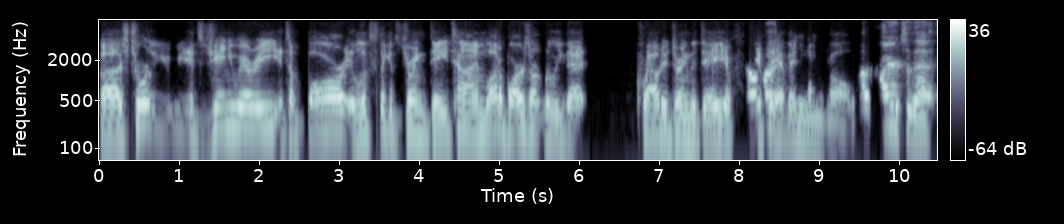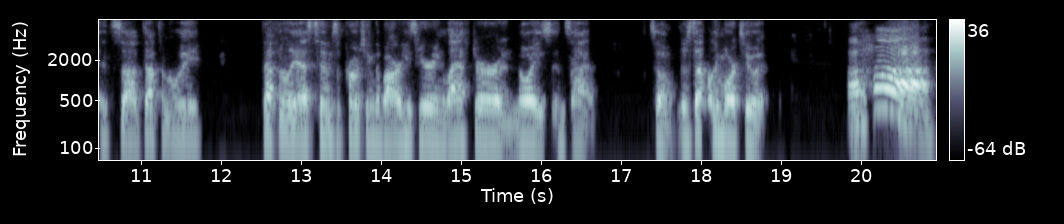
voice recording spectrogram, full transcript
uh short. It's January. It's a bar. It looks like it's during daytime. A lot of bars aren't really that crowded during the day if if they have anyone at all. prior to that, it's uh, definitely, definitely as Tim's approaching the bar, he's hearing laughter and noise inside. So there's definitely more to it. Aha!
